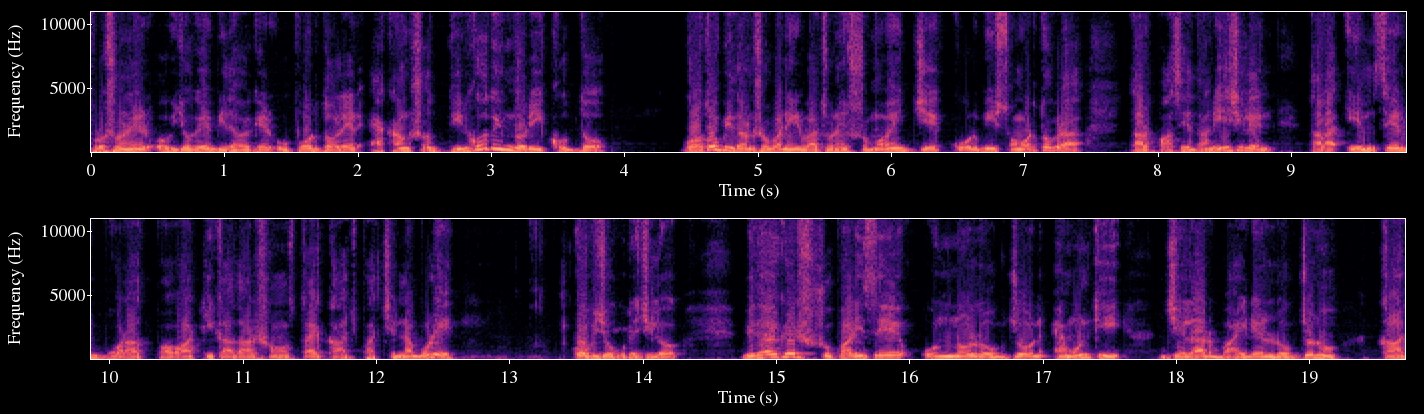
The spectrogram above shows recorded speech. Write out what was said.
প্রশ্নের অভিযোগে বিধায়কের উপর দলের একাংশ দীর্ঘদিন ধরেই ক্ষুব্ধ। গত বিধানসভা নির্বাচনের সময় যে কর্মী সমর্থকরা তার পাশে দাঁড়িয়েছিলেন, তারা এমসের বরাত পাওয়া ঠিকাদার সংস্থায় কাজ পাচ্ছেন না বলে অভিযোগ উঠেছিল। বিধায়কের সুপারিশে অন্য লোকজন এমনকি জেলার বাইরের লোকজনও কাজ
